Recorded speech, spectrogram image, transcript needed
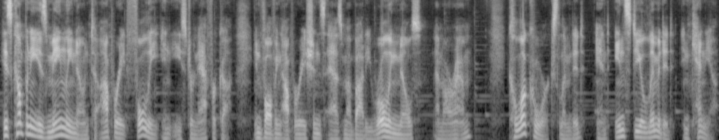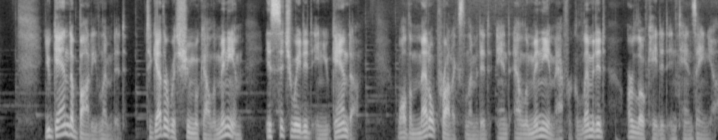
His company is mainly known to operate fully in Eastern Africa, involving operations as Mabati Rolling Mills, MRM, Koloku Works Limited, and Insteel Limited in Kenya. Uganda Baati Limited, together with Shumuk Aluminium, is situated in Uganda, while the Metal Products Limited and Aluminium Africa Limited are located in Tanzania.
